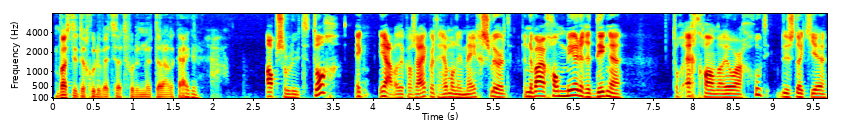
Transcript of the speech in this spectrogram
Was dit een goede wedstrijd voor de neutrale kijker? Absoluut, toch? Ik, ja, wat ik al zei, ik werd er helemaal in meegesleurd. En er waren gewoon meerdere dingen toch echt gewoon wel heel erg goed. Dus dat je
